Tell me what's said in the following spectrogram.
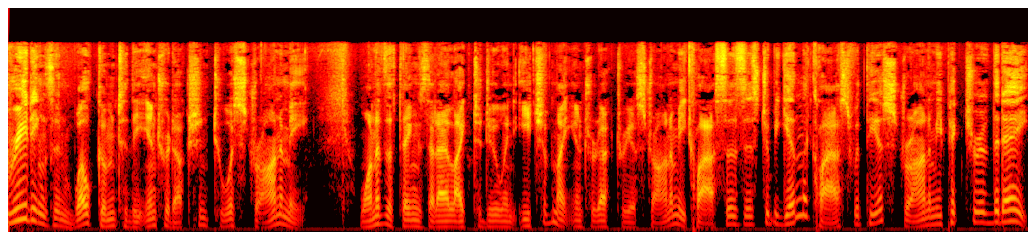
Greetings and welcome to the introduction to astronomy. One of the things that I like to do in each of my introductory astronomy classes is to begin the class with the astronomy picture of the day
